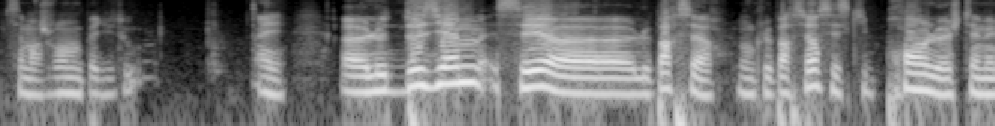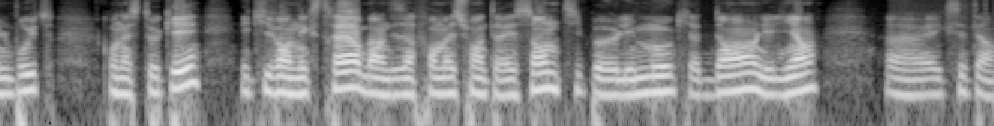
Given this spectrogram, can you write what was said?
Ça marche vraiment pas du tout. Euh, le deuxième, c'est euh, le parseur. Donc le parseur, c'est ce qui prend le HTML brut qu'on a stocké et qui va en extraire ben, des informations intéressantes, type euh, les mots qu'il y a dedans, les liens, etc.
